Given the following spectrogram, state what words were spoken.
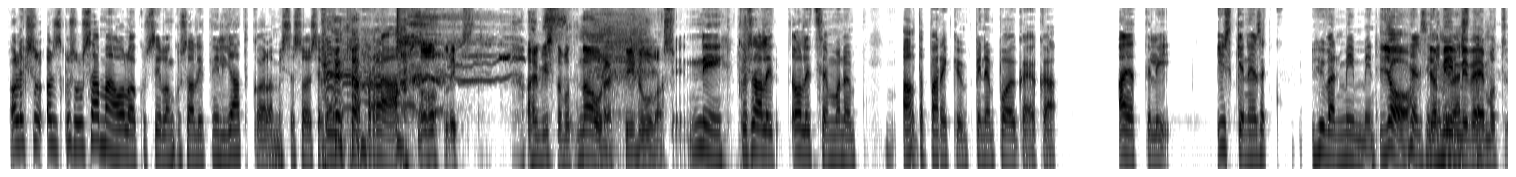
Oliko, sul- olisiko sulla sama olo kuin silloin, kun sä olit niillä jatkoilla, missä soi se Ultra Bra? olis. Ai mistä mut naurettiin ulos. niin, kun sä olit, olit semmoinen alta parikymppinen poika, joka ajatteli iskeneensä hyvän mimmin Joo, Helsingin ja Mimmi yöstä. vei mut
